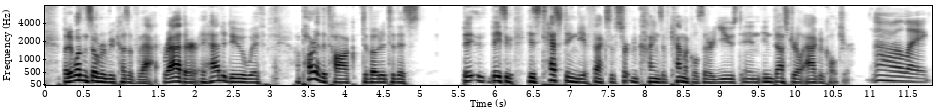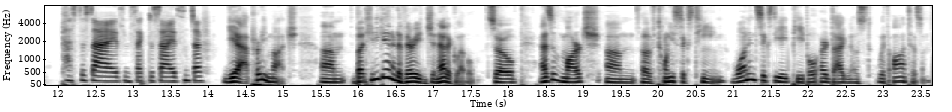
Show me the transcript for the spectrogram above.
but it wasn't sobering because of that. Rather, it had to do with a part of the talk devoted to this basically his testing the effects of certain kinds of chemicals that are used in industrial agriculture. Oh, like pesticides, insecticides, and stuff? Yeah, pretty much. Um, but he began at a very genetic level. So, as of March um, of 2016, 1 in 68 people are diagnosed with autism,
